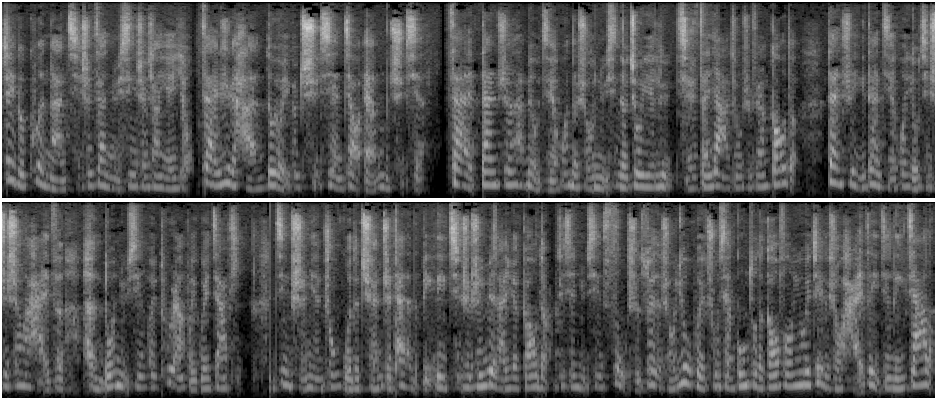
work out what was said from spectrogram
这个困难其实，在女性身上也有，在日韩都有一个曲线叫 M 曲线。在单身还没有结婚的时候，女性的就业率其实，在亚洲是非常高的。但是，一旦结婚，尤其是生了孩子，很多女性会突然回归家庭。近十年，中国的全职太太的比例其实是越来越高的。这些女性四五十岁的时候，又会出现工作的高峰，因为这个时候孩子已经离家了。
